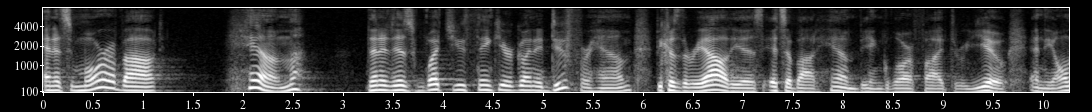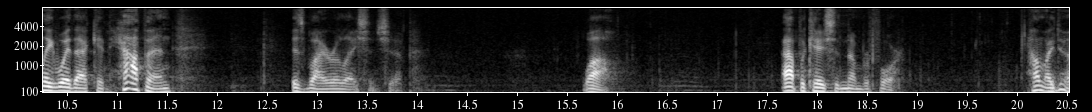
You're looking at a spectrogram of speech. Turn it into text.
And it's more about Him than it is what you think you're going to do for Him, because the reality is it's about Him being glorified through you. And the only way that can happen is by relationship. Wow. Application number four. How am I doing?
